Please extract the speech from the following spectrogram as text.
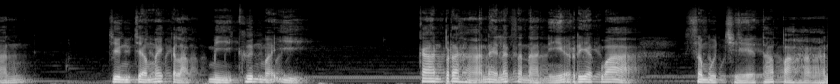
นั้น จึงจะไม่กลับมีขึ้นมาอีก การประหารในลักษณะนี้เรียกว่า สมุเฉทประหาร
